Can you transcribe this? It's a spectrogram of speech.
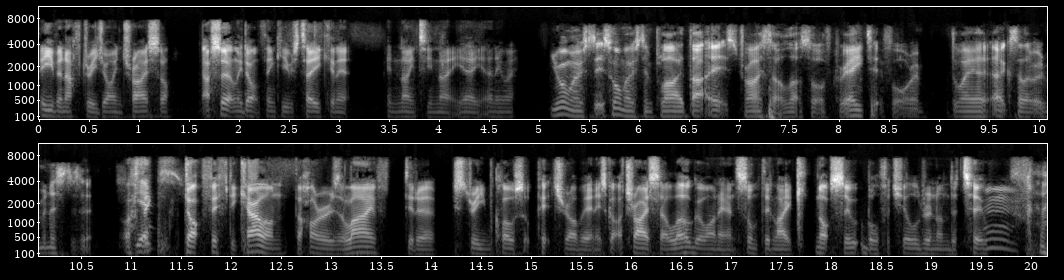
even after he joined Tricell. I certainly don't think he was taking it in 1998 anyway. You almost it's almost implied that it's Tricell that sort of created it for him, the way Excella administers it. Well, I think Dot 50 Cal on The Horror is Alive did a extreme close up picture of it, and it's got a Tricell logo on it and something like not suitable for children under two. Hmm.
